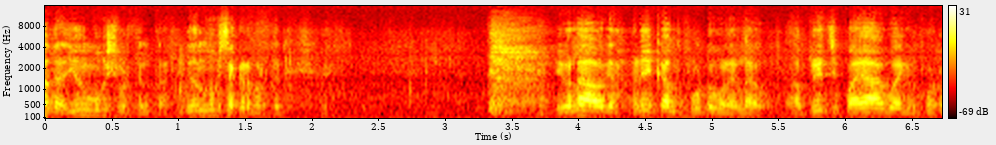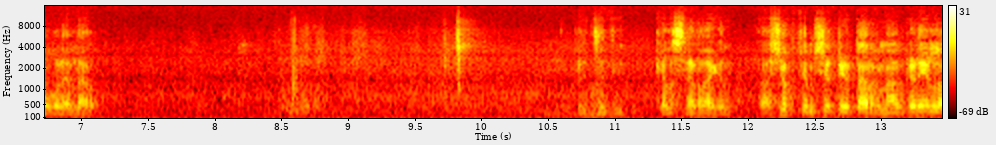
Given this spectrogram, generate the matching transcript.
ಅದ ಇದನ್ನು ಮುಗಿಸ್ಬಿಡ್ತೀನಿ ಸರ್. ಇದನ್ನು ಮುಗಿಸಿ ಆ ಕಡೆ ಬರ್ತೀನಿ. ಇವೆಲ್ಲ ಅವಾಗ ಹಳೆ ಕಾಲದ ಫೋಟೋಗಳೆಲ್ಲ. ಆ ಬ್ರಿಡ್ಜ್ ಪಾಯ ಆಗುವಾಗಿನ ಫೋಟೋಗಳೆಲ್ಲ. ಬ್ರಿಡ್ಜ್ ಕೆಲಸ ನಡೆದಾಗಿಂದ ಅಶೋಕ್ ತಿಮ್ಸೆಟ್ಟಿ ಇಟ್ಟಾರ ನನ್ನ ಕಡೆ ಇಲ್ಲ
